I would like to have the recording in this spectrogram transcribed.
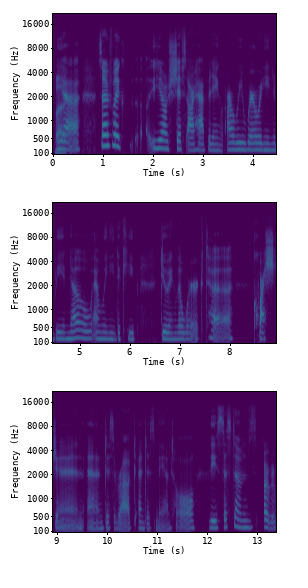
But- yeah. So I feel like, you know, shifts are happening. Are we where we need to be? No. And we need to keep doing the work to question and disrupt and dismantle these systems or,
